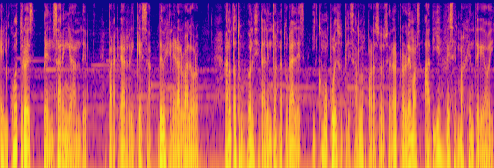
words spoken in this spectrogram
El 4 es pensar en grande. Para crear riqueza, debes generar valor. Anota tus dones y talentos naturales y cómo puedes utilizarlos para solucionar problemas a 10 veces más gente que hoy.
